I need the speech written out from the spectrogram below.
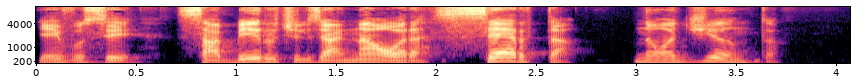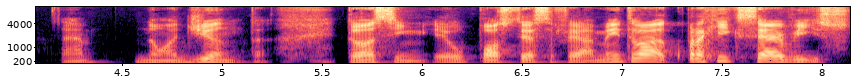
E aí você saber utilizar na hora certa não adianta. Né? Não adianta. Então, assim, eu posso ter essa ferramenta. Para que, que serve isso?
